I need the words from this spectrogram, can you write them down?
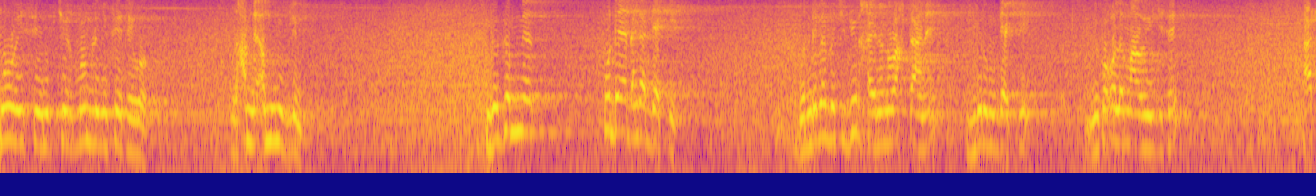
mooy seen cër moom la ñu féete woo nga xam ne amuñu lim nga gëm ne ku dee da nga dekki bu demee ba ci biir xëy na nu waxtaane mbirum dekki ñu ko ulamaaw yi gisee ak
